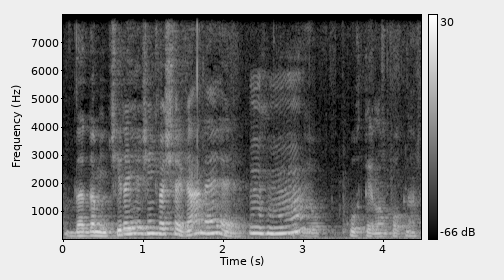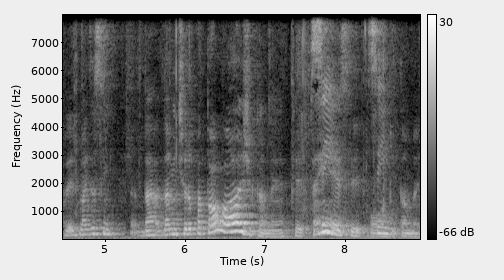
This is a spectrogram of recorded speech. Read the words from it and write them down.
da, da mentira e a gente vai chegar, né? Eu curtei lá um pouco na frente, mas assim, da, da mentira patológica, né? Porque tem Sim, esse ponto sim. também.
